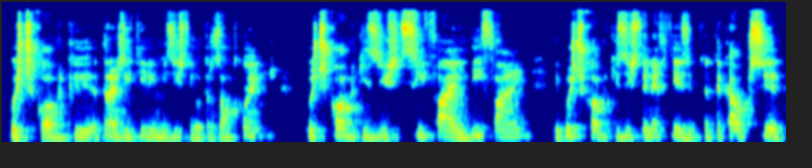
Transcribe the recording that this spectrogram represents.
depois descobre que atrás de Ethereum existem outras altcoins, depois descobre que existe CeFi e DeFi, e depois descobre que existem NFTs, e portanto acaba por ser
